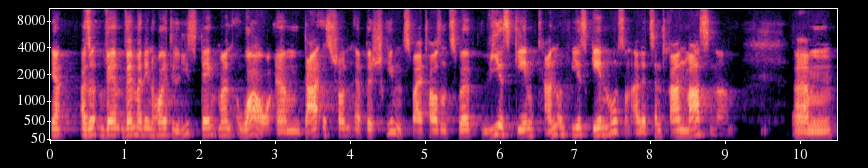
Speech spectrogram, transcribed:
ja, also wenn, wenn man den heute liest, denkt man, wow, ähm, da ist schon äh, beschrieben 2012, wie es gehen kann und wie es gehen muss und alle zentralen Maßnahmen. Ähm,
